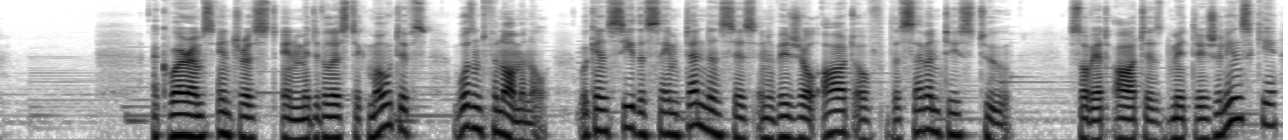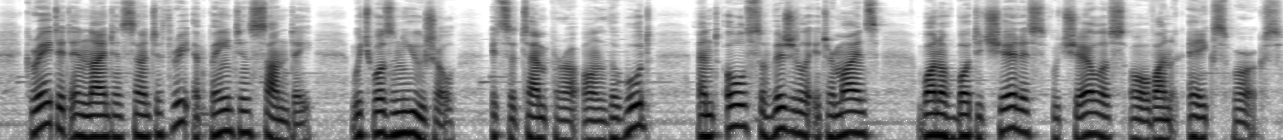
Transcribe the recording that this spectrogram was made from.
Aquarium's interest in medievalistic motifs wasn't phenomenal. We can see the same tendencies in visual art of the 70s too. Soviet artist Dmitry Zhilinsky created in 1973 a painting Sunday, which was unusual. It's a tempera on the wood, and also visually it reminds one of Botticelli's, Uccello's or Van Eyck's works.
